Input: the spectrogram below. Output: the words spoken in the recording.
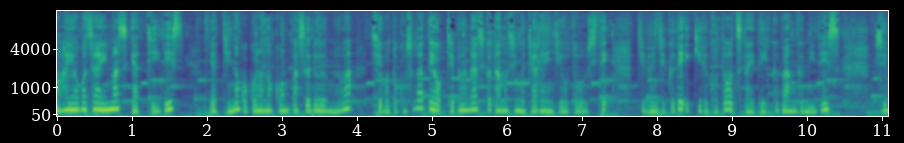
おはようございます。やっちーです。やっちーの心のコンパスルームは仕事子育てを自分らしく楽しむチャレンジを通して自分軸で生きることを伝えていく番組です。週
